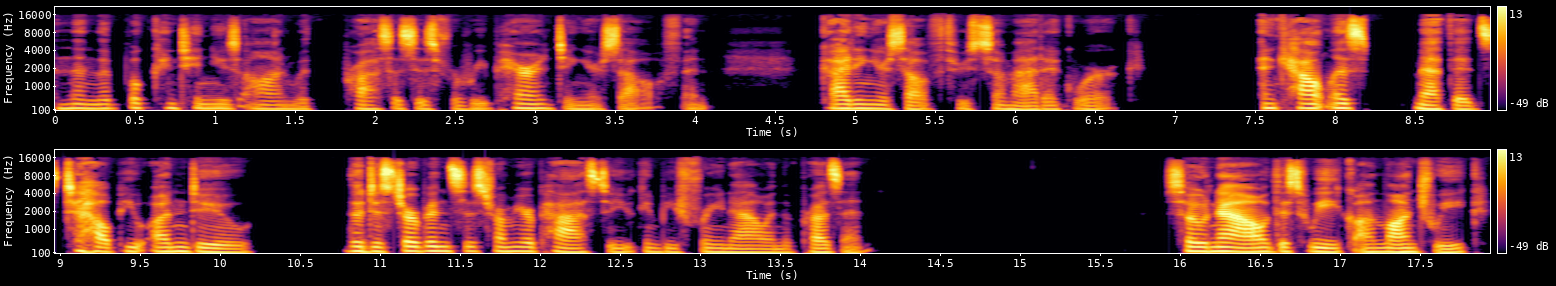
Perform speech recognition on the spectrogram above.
And then the book continues on with processes for reparenting yourself and guiding yourself through somatic work and countless methods to help you undo the disturbances from your past so you can be free now in the present. So, now this week on launch week,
